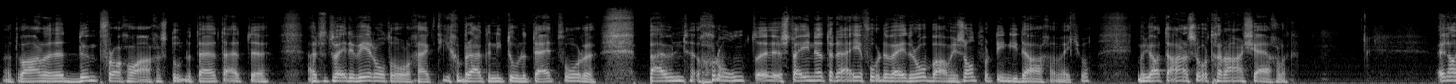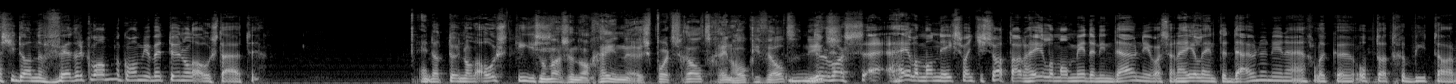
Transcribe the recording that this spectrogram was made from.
Dat waren eh, dumpvrachtwagens toen de tijd uit, eh, uit de Tweede Wereldoorlog. Die gebruikten die toen de tijd voor puin, grond, stenen te rijden voor de wederopbouw in Zandvoort in die dagen, weet je wel. Maar je had daar een soort garage eigenlijk. En als je dan verder kwam, dan kwam je bij Tunnel Oost uit. En dat Tunnel Oost, die is... Toen was er nog geen sportscheld, geen hockeyveld, niets. Er was eh, helemaal niks, want je zat daar helemaal midden in duinen. Je was een heel ente duinen in eigenlijk, eh, op dat gebied daar.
